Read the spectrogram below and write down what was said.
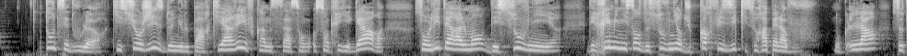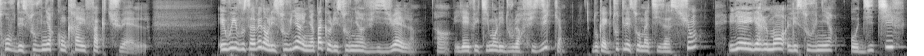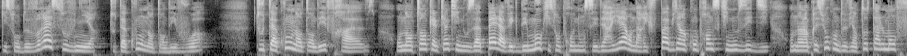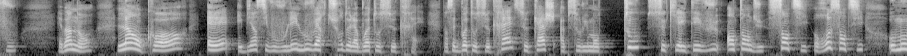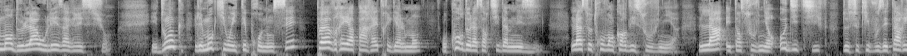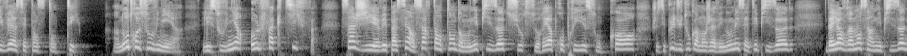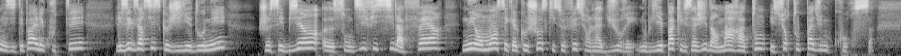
toutes ces douleurs qui surgissent de nulle part, qui arrivent comme ça sans, sans crier gare, sont littéralement des souvenirs, des réminiscences de souvenirs du corps physique qui se rappellent à vous. Donc là se trouvent des souvenirs concrets et factuels. Et oui, vous savez, dans les souvenirs, il n'y a pas que les souvenirs visuels. Hein. Il y a effectivement les douleurs physiques, donc avec toutes les somatisations. Il y a également les souvenirs auditifs qui sont de vrais souvenirs. Tout à coup, on entend des voix. Tout à coup, on entend des phrases. On entend quelqu'un qui nous appelle avec des mots qui sont prononcés derrière. On n'arrive pas bien à comprendre ce qui nous est dit. On a l'impression qu'on devient totalement fou. Eh ben non. Là encore est, eh bien, si vous voulez, l'ouverture de la boîte au secret. Dans cette boîte au secret se cache absolument tout ce qui a été vu, entendu, senti, ressenti au moment de là où les agressions. Et donc, les mots qui ont été prononcés peuvent réapparaître également au cours de la sortie d'amnésie. Là se trouvent encore des souvenirs. Là est un souvenir auditif de ce qui vous est arrivé à cet instant T. Un autre souvenir, les souvenirs olfactifs. Ça, j'y avais passé un certain temps dans mon épisode sur se réapproprier son corps. Je ne sais plus du tout comment j'avais nommé cet épisode. D'ailleurs, vraiment, c'est un épisode, n'hésitez pas à l'écouter. Les exercices que j'y ai donnés, je sais bien, euh, sont difficiles à faire. Néanmoins, c'est quelque chose qui se fait sur la durée. N'oubliez pas qu'il s'agit d'un marathon et surtout pas d'une course.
